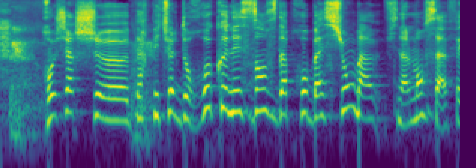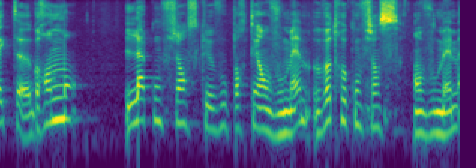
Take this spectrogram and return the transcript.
Recherche euh, perpétuelle de reconnaissance, d'approbation, bah, finalement, ça affecte grandement la confiance que vous portez en vous-même, votre confiance en vous-même.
